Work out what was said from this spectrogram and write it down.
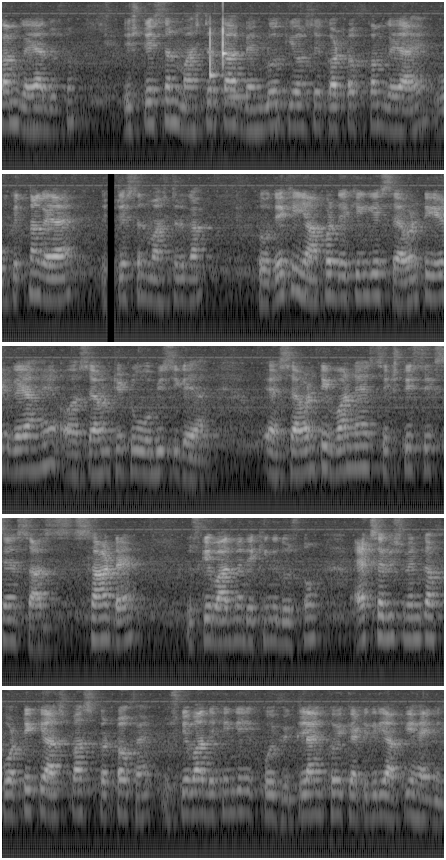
कम गया दोस्तों। स्टेशन मास्टर का बेंगलुरु की ओर से कट ऑफ़ कम गया है। वो कितना गया है? स्टेशन मास्टर का। तो देखिए, यहाँ पर देखेंगे 78 गया है और 72 ओबीसी गया है। 71 है 66 है, साठ है। उसके बाद में देखेंगे दोस्तों एक्स सर्विसमैन का 40 के आसपास कट ऑफ़ है। उसके बाद देखेंगे, कोई विकलांग, कोई कैटेगरी आपकी है नहीं।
